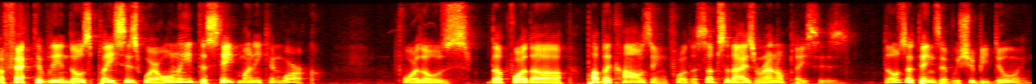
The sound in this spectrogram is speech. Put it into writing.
effectively in those places where only the state money can work for those the for the public housing for the subsidized rental places those are things that we should be doing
